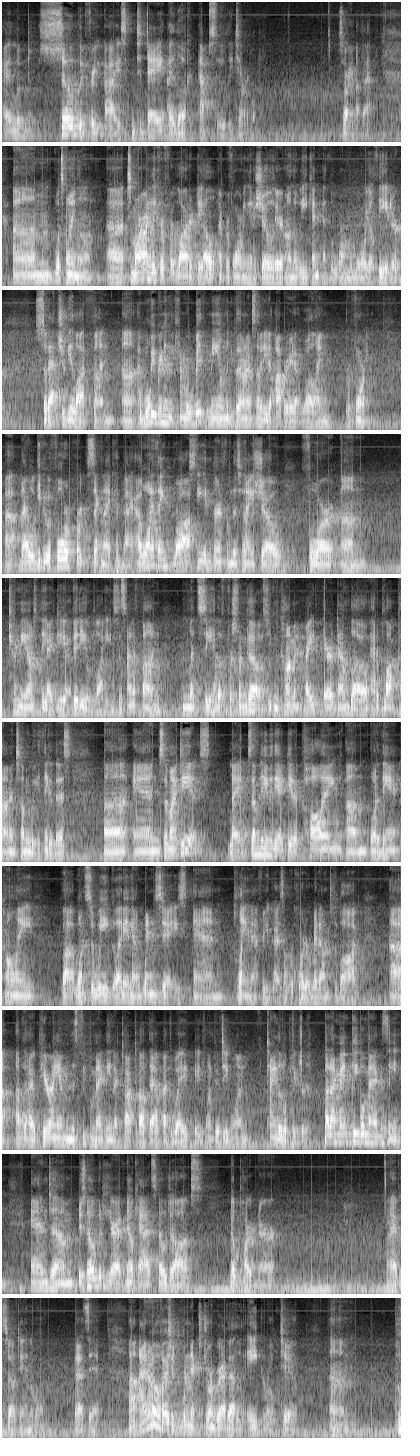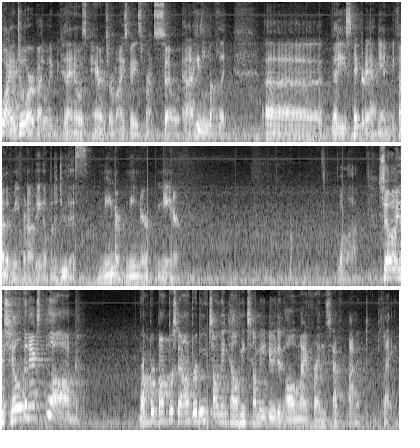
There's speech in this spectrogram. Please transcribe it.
I looked so good for you guys, and today I look absolutely terrible. Sorry about that. Um, what's going on? Uh, tomorrow I leave for Fort Lauderdale. I'm performing in a show there on the weekend at the War Memorial Theater. So that should be a lot of fun. Uh, I won't be bringing the camera with me only because I don't have somebody to operate it while I'm performing. Uh, but I will give you a full report the second I come back. I want to thank Ross, the intern from The Tonight Show, for um, turning me on to the idea of video blogging. So it's kind of fun, and let's see how the first one goes. You can comment right there down below, add a blog comment, tell me what you think of this, uh, and some ideas. Like somebody gave me the idea of calling um, one of the Ant Colony uh, once a week, like maybe on Wednesdays, and playing that for you guys. I'll record it right onto the blog. Uh, here I am in this People magazine. I talked about that, by the way, page 151. Tiny little picture. But I'm in People magazine. And um, there's nobody here. I have no cats, no dogs, no partner. I have a stuffed animal. That's it. Uh, I don't know if I should run next door and grab that little eight year old, too. Um, who I adore, by the way, because I know his parents are MySpace friends. So uh, he's lovely. Uh, but he snickered at me and made fun of me for not being able to do this. Neener, neener, neener. Voila. So until the next blog, Rumper Bumper Stomper Boo, tell me, tell me, tell me, dude, did all my friends have fun to play?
